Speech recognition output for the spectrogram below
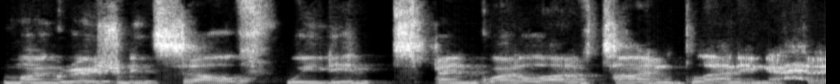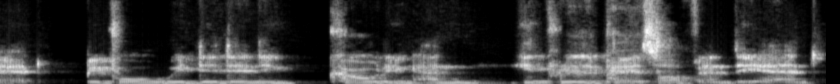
migration itself, we did spend quite a lot of time planning ahead before we did any coding, and it really pays off in the end.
